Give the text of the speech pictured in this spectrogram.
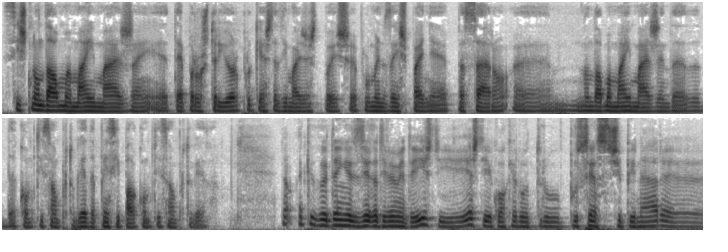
Se isto não dá uma má imagem, até para o exterior, porque estas imagens depois, pelo menos em Espanha, passaram, não dá uma má imagem da, da competição portuguesa, da principal competição portuguesa? Não, aquilo que eu tenho a dizer relativamente a isto, e a este e a qualquer outro processo disciplinar, eh,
